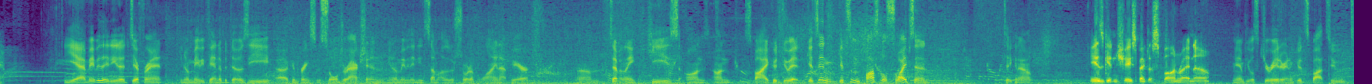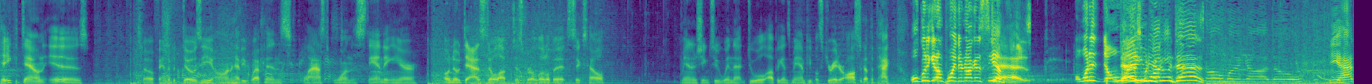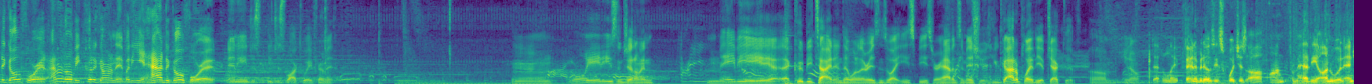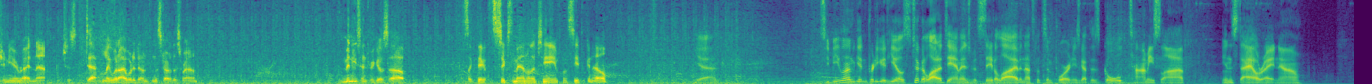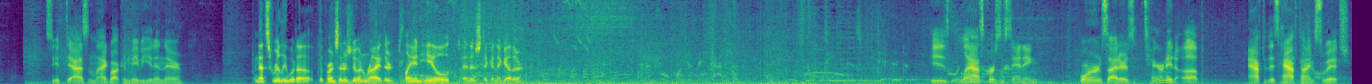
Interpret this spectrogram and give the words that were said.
Yeah, maybe they need a different, you know, maybe Fanda Badozi uh, can bring some soldier action. You know, maybe they need some other sort of lineup here. Um, definitely keys on on Spy could do it. Gets in, gets some possible swipes in. Taken out. He is getting chased back to spawn right now. Man, people's curator in a good spot to take down is. So Fanda Badozi on heavy weapons. Last one standing here. Oh no, Daz still up just for a little bit. Six health managing to win that duel up against Man People's Curator. Also got the pack. Oh, going to get on point. They're not going to see Daz. him. What is? No, Daz, what are you doing, Daz? Oh my God, no. He had to go for it. I don't know if he could have gotten it, but he had to go for it, and he just he just walked away from it. Mm, ladies and gentlemen, maybe that could be tied into one of the reasons why East Beast are having some issues. You got to play the objective. Um, you know. Definitely. Vandabadozi switches off on from heavy onto an engineer right now, which is definitely what I would have done from the start of this round. Mini sentry goes up. It's like the sixth man on the team. Let's see if it can help. Yeah. See, Beeland getting pretty good heals. Took a lot of damage, but stayed alive, and that's what's important. He's got this gold Tomislav in style right now. See if Daz and Lagbot can maybe get in there. And that's really what uh, the Burnsiders doing right. They're playing heals, and they're sticking together. Is last person standing. Burnsiders tearing it up after this halftime switch.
